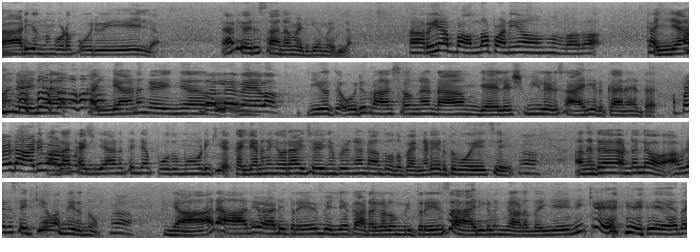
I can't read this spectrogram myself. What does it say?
ഡാഡി ഒന്നും കൂടെ പോരുവേയില്ല. ഡാഡി ഒരു സാധനം മേടിക്കാൻ പറ്റില്ല അറിയാം വന്നാ പണിയാവുന്നുള്ളതാ. കല്യാണം കഴിഞ്ഞ കല്യാണം കഴിഞ്ഞ് മേളം ജീവിതത്തിൽ ഒരു പ്രാവശ്യം കണ്ടാം ആ ജയലക്ഷ്മിയിൽ ഒരു സാരി എടുക്കാനായിട്ട്. ഡാഡി അത് കല്യാണത്തിന്റെ പുതുമോടിക്ക് കല്യാണം കഴിഞ്ഞ ഒരാഴ്ച കഴിഞ്ഞപ്പോഴും കണ്ടാന്ന് തോന്നുന്നു പെങ്ങടെ അടുത്ത് പോയേച്ചേ. എന്നിട്ട് ഉണ്ടല്ലോ അവിടെ ഒരു സെറ്റിയെ വന്നിരുന്നു. ഞാൻ ആദ്യമായിട്ട് ഇത്രയും വലിയ കടകളും ഇത്രയും സാരികളും കാണുന്നത് എനിക്ക് ഏതാ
